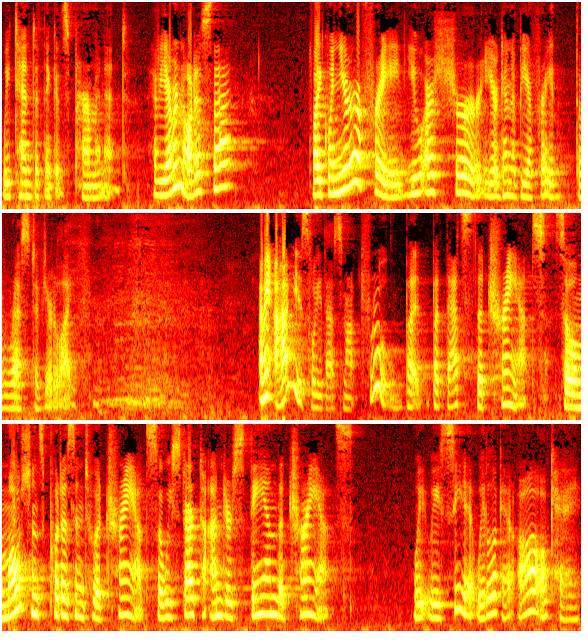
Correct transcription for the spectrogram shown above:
we tend to think it's permanent. Have you ever noticed that? Like when you're afraid, you are sure you're going to be afraid the rest of your life. I mean, obviously that's not true, but, but that's the trance. So emotions put us into a trance, so we start to understand the trance. We, we see it, we look at it, oh, okay,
